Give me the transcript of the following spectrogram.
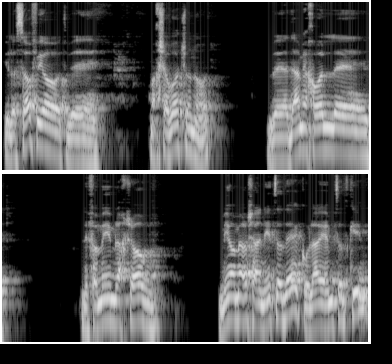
ופילוסופיות ומחשבות שונות, ואדם יכול אה, לפעמים לחשוב מי אומר שאני צודק, אולי הם צודקים,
